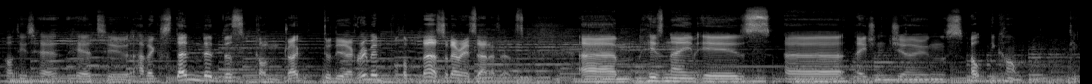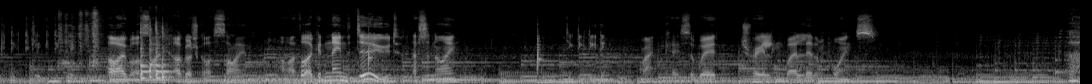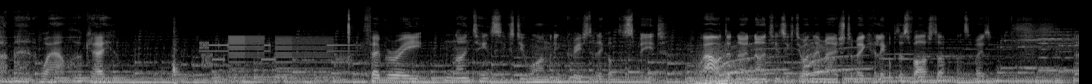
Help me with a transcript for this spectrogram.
parties here, here to have extended this contract to the agreement for the mercenary services. Um, his name is uh, Agent Jones. Oh, you can't. Oh, I've got a sign. I've just got a sign. Oh, I thought I could name the dude. That's annoying. Tick, tick, tick, tick. Right. Okay. So we're trailing by 11 points. Oh man. Wow. Okay. February 1961, increased helicopter speed. Wow, I didn't know in 1961 they managed to make helicopters faster. That's amazing.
